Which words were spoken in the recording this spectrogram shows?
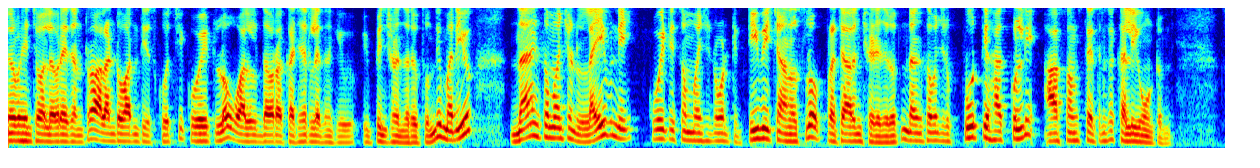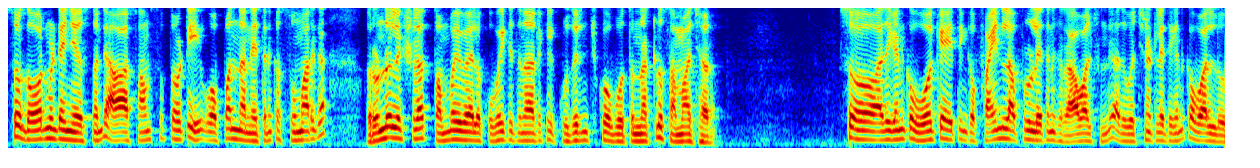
నిర్వహించే వాళ్ళు ఎవరైతే ఉంటారో అలాంటి వారిని తీసుకొచ్చి కువైట్లో వాళ్ళ ద్వారా కచేరీలు అతనికి ఇప్పించడం జరుగుతుంది. మరియు దానికి సంబంధించిన లైవ్ని కువైట్కి సంబంధించినటువంటి టీవీ ఛానల్స్లో ప్రచారం చేయడం జరుగుతుంది. దానికి సంబంధించిన పూర్తి హక్కుల్ని ఆ సంస్థ ఇతనికి కలిగి ఉంటుంది. సో గవర్నమెంట్ ఏం చేస్తుందంటే ఆ సంస్థతోటి ఒప్పందాన్ని ఇతనికి సుమారుగా రెండు లక్షల తొంభై వేల కువైట్ దినాలకి కుదిరించుకోబోతున్నట్లు సమాచారం. సో అది కనుక ఓకే అయితే ఇంకా ఫైనల్ అప్రూవల్ అయితే కనుక రావాల్సి ఉంది. అది వచ్చినట్లయితే కనుక వాళ్ళు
